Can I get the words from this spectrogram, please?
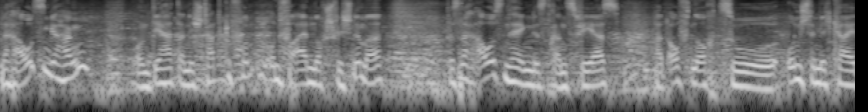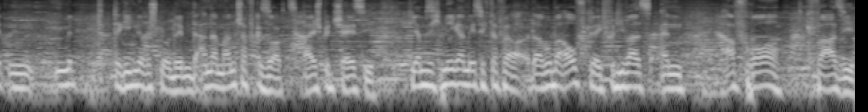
nach außen gehangen und der hat dann nicht stattgefunden und vor allem noch viel schlimmer, das nach außen hängen des Transfers hat oft noch zu Unstimmigkeiten mit der gegnerischen oder der anderen Mannschaft gesorgt. Beispiel Chelsea. Die haben sich megamäßig dafür, darüber aufgeregt. Für die war es ein Affront quasi,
